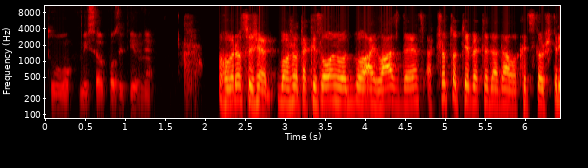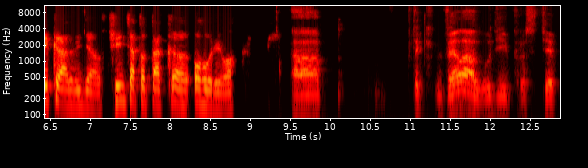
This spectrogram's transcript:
tú mysel pozitívne. Hovoril si, že možno taký zlomový bol aj Last Dance. A čo to tebe teda dalo, keď si to už trikrát videl? Čím ťa to tak uh, ohúrilo? A tak veľa ľudí proste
